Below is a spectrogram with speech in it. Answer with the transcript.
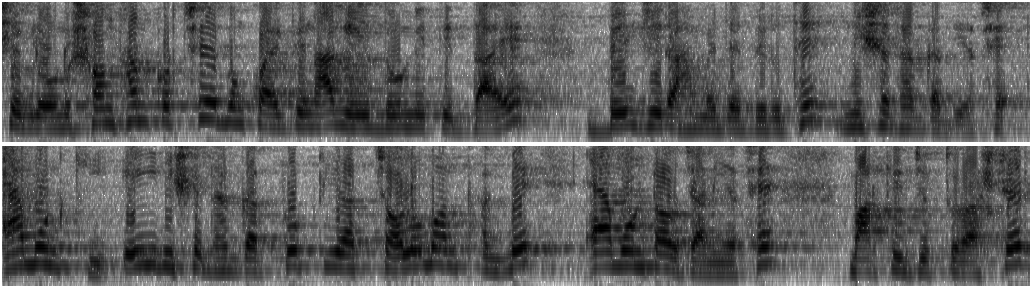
সেগুলো অনুসন্ধান করছে এবং কয়েকদিন আগেই দুর্নীতির দায়ে বেনজির আহমেদের বিরুদ্ধে নিষেধাজ্ঞা দিয়েছে। এমনকি এই নিষেধাজ্ঞার প্রক্রিয়া চলমান থাকবে এমনটাও জানিয়েছে মার্কিন যুক্তরাষ্ট্রের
